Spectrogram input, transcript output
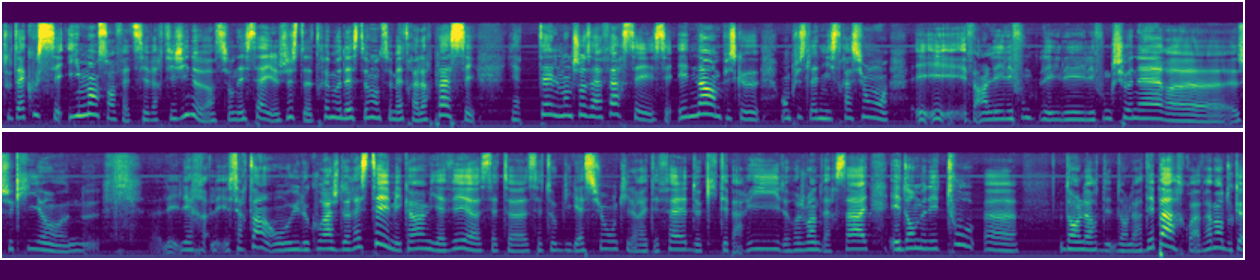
tout à coup, c'est immense en fait, c'est vertigineux. Hein. Si on essaye juste très modestement de se mettre à leur place, il y a tellement de choses à faire, c'est énorme, puisque en plus l'administration, et, enfin, les, fonctionnaires, euh, ceux qui ont certains ont eu le courage de rester, mais quand même, il y avait euh, euh, cette, obligation qui leur était faite de quitter Paris, de rejoindre Versailles et d'emmener tout euh, dans, leur, départ, quoi. Vraiment, donc.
